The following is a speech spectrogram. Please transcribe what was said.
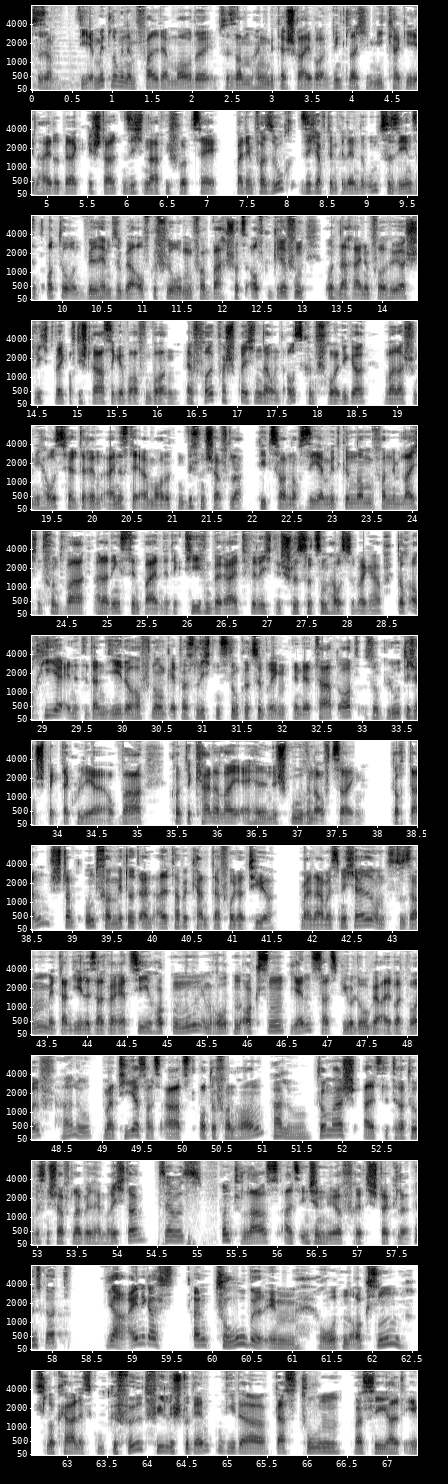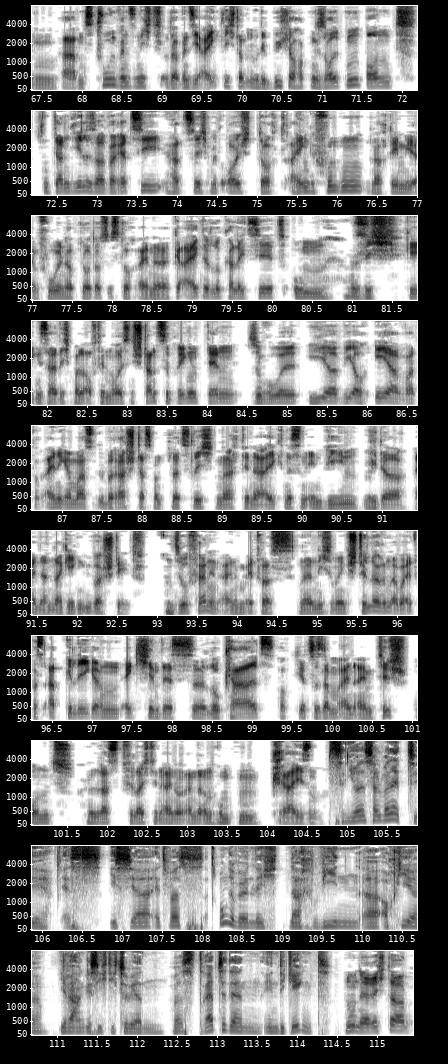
Zusammen. Die Ermittlungen im Fall der Morde im Zusammenhang mit der Schreiber- und Winkler Chemie KG in Heidelberg gestalten sich nach wie vor zäh. Bei dem Versuch, sich auf dem Gelände umzusehen, sind Otto und Wilhelm sogar aufgeflogen, vom Wachschutz aufgegriffen und nach einem Verhör schlichtweg auf die Straße geworfen worden. Erfolgversprechender und auskunftfreudiger war da schon die Haushälterin eines der ermordeten Wissenschaftler, die zwar noch sehr mitgenommen von dem Leichenfund war, allerdings den beiden Detektiven bereitwillig den Schlüssel zum Haus übergab. Doch auch hier endete dann jede Hoffnung, etwas Licht ins Dunkel zu bringen, denn der Tatort, so blutig und spektakulär er auch war, konnte keinerlei erhellende Spuren aufzeigen. Doch dann stand unvermittelt ein alter Bekannter vor der Tür. Mein Name ist Michael und zusammen mit Daniele Salvarezzi hocken nun im Roten Ochsen Jens als Biologe Albert Wolf. Hallo. Matthias als Arzt Otto von Horn. Hallo. Thomas als Literaturwissenschaftler Wilhelm Richter. Servus. Und Lars als Ingenieur Fritz Stöckle. Grüß Gott. Ja, einiges an Trubel im Roten Ochsen. Das Lokal ist gut gefüllt. Viele Studenten, die da das tun, was sie halt eben abends tun, wenn sie nicht oder wenn sie eigentlich dann über die Bücher hocken sollten. Und Daniele Salvarezzi hat sich mit euch dort eingefunden, nachdem ihr empfohlen habt, dort das ist doch eine geeignete Lokalität, um sich gegenseitig mal auf den neuesten Stand zu bringen. Denn sowohl ihr wie auch er war doch einigermaßen überrascht, dass man plötzlich nach den Ereignissen Ereignissen in Wien wieder einander gegenübersteht. Insofern in einem etwas, naja, nicht unbedingt stilleren, aber etwas abgelegenen Eckchen des äh, Lokals hockt ihr zusammen an einem Tisch und lasst vielleicht den einen oder anderen Humpen kreisen. Signore Salvanetti, es ist ja etwas ungewöhnlich, nach Wien äh, auch hier ihrer angesichtig zu werden. Was treibt sie denn in die Gegend? Nun, Herr Richter,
